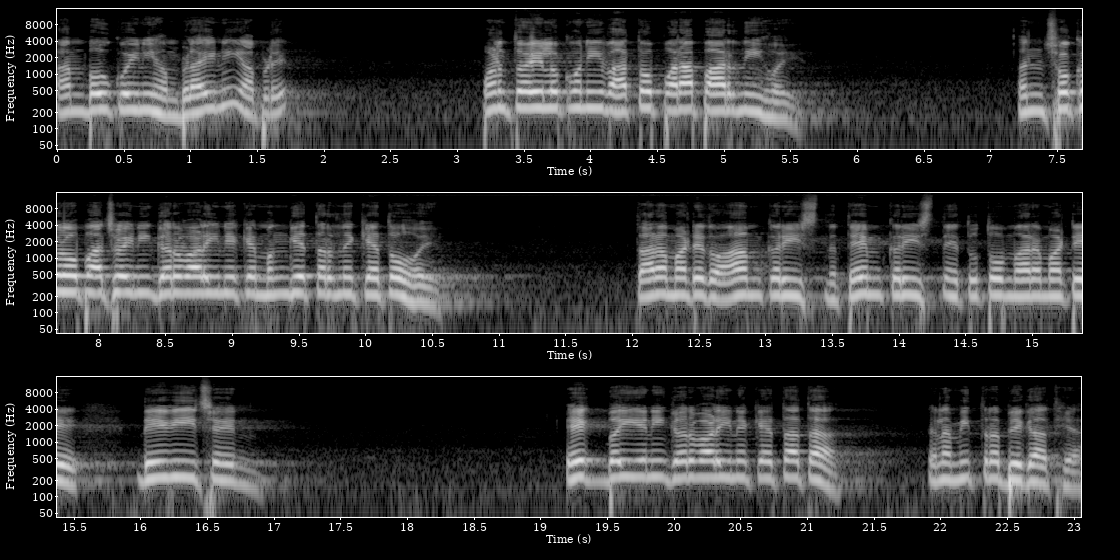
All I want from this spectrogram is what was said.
આમ બહુ કોઈની સંભળાય નહીં આપણે. પણ તો એ લોકોની વાતો પરાપારની હોય. અને છોકરો પાછો એની ઘરવાળીને કે મંગેતરને કહેતો હોય. તારા માટે તો આમ કરીશ ને તેમ કરીશ ને તું તો મારા માટે દેવી છે એક ભાઈ એની ઘરવાળીને કહેતા હતા એના મિત્ર ભેગા થયા.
